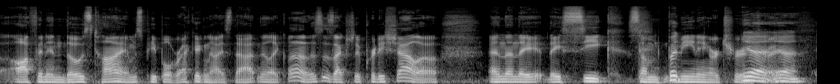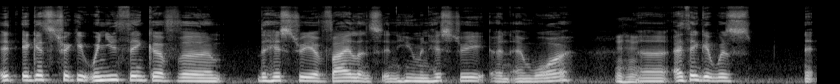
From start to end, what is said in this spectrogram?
often in those times people recognize that and they're like, oh, this is actually pretty shallow, and then they they seek some But- meaning or truth. yeah, right? yeah. It it gets tricky when you think of um, the history of violence in human history and and war. Mhm. Uh, I think it was. it-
